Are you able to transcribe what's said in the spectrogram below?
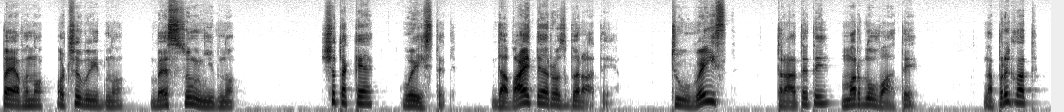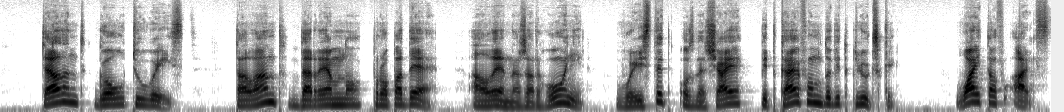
Певно, очевидно, безсумнівно. Що таке wasted? Давайте розбирати. To waste тратити, марнувати. Наприклад, talent go to waste. Талант даремно пропаде. Але на жаргоні wasted означає під кайфом до відключки. White of ice.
